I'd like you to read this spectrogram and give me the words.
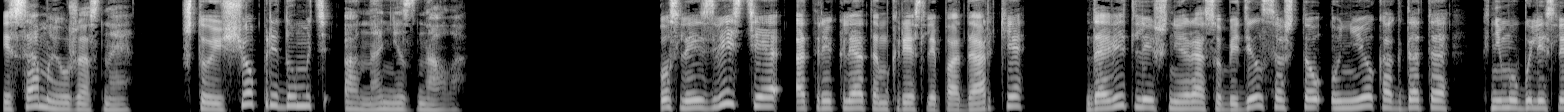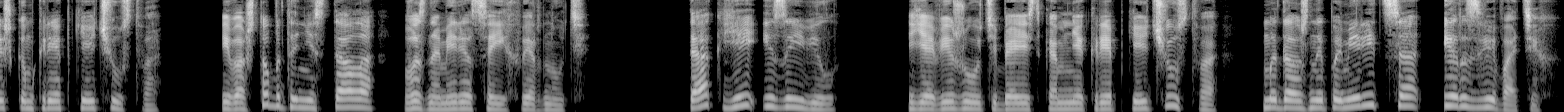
И самое ужасное, что еще придумать она не знала. После известия о треклятом кресле подарки Давид лишний раз убедился, что у нее когда-то к нему были слишком крепкие чувства, и во что бы то ни стало вознамерился их вернуть. Так ей и заявил. «Я вижу, у тебя есть ко мне крепкие чувства, мы должны помириться и развивать их.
